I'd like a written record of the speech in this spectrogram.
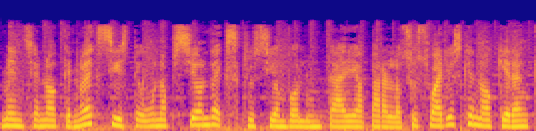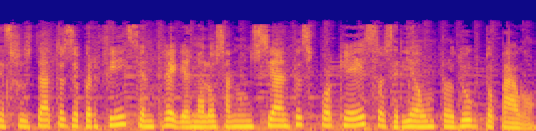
mencionó que no existe una opción de exclusión voluntaria para los usuarios que no quieran que sus datos de perfil se entreguen a los anunciantes porque eso sería un producto pago.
